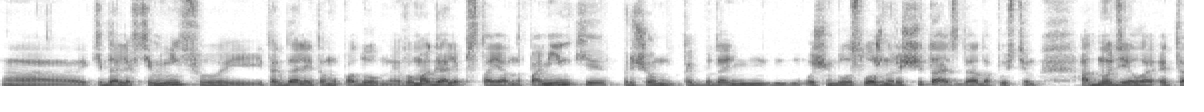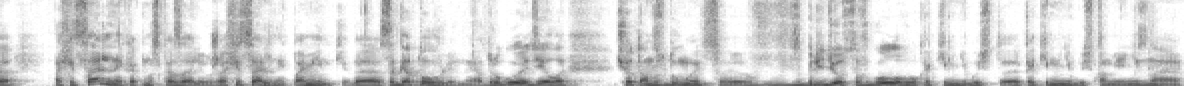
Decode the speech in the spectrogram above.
кидали в темницу и, так далее и тому подобное. Вымогали постоянно поминки, причем как бы да, очень было сложно рассчитать, да, допустим, одно дело это официальные, как мы сказали, уже официальные поминки, да, заготовленные, а другое дело, что там вздумается, взбредется в голову каким-нибудь Э, каким-нибудь там, я не знаю,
